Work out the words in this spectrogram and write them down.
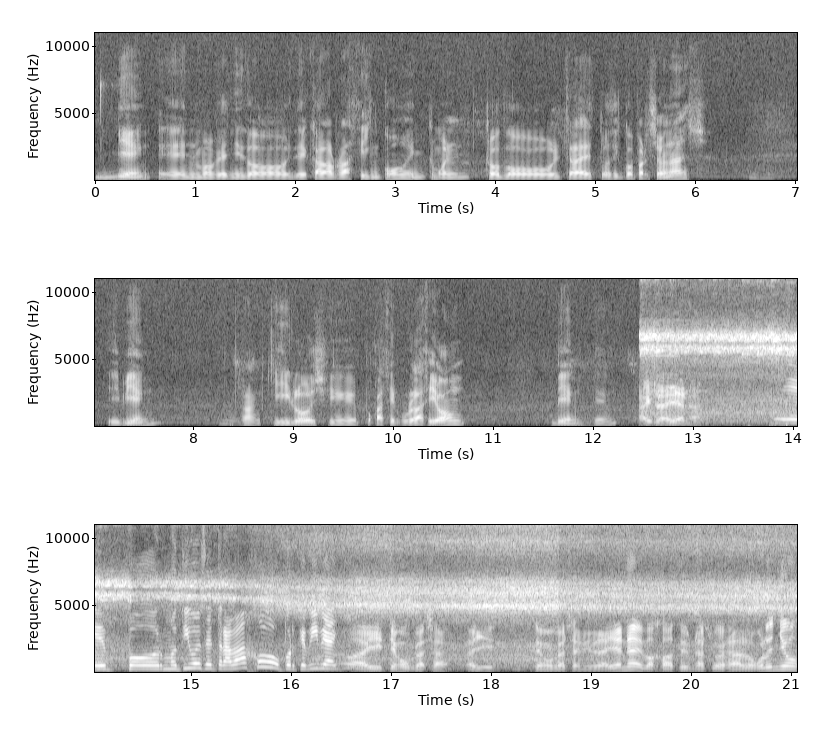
Bien, eh, hemos venido de Calabria 5, en, bueno, en todo el trayecto, cinco personas. Y bien, tranquilos, sin poca circulación. Bien, bien. A Isla Llana. Eh, ¿Por motivos de trabajo o porque vive allí? Ahí tengo casa, allí. Tengo casa en Isla Llana, he bajado a hacer unas cosas a Logroño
